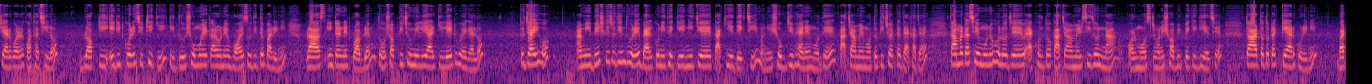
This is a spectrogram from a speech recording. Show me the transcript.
শেয়ার করার কথা ছিল। ব্লগটি এডিট করেছি ঠিকই, কিন্তু সময়ের কারণে ভয়েসও দিতে পারিনি প্লাস ইন্টারনেট প্রবলেম তো সব কিছু মিলিয়ে আর কি লেট হয়ে গেল। তো যাই হোক, আমি বেশ কিছুদিন ধরে ব্যালকনি থেকে নিচে তাকিয়ে দেখছি মানে সবজি ভ্যানের মধ্যে কাঁচা আমের মতো কিছু একটা দেখা যায়। তো আমার কাছে মনে হলো যে এখন তো কাঁচা আমের সিজন না অলমোস্ট মানে সবই পেকে গিয়েছে, তো আর ততটা কেয়ার করিনি। বাট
